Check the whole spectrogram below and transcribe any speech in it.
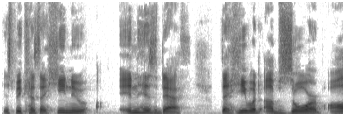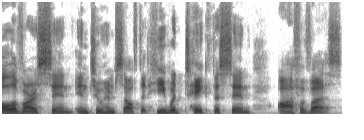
is because that he knew in his death that he would absorb all of our sin into himself, that he would take the sin off of us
